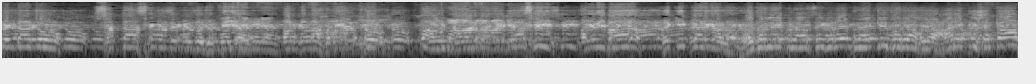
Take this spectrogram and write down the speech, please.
ਪਿੰਡਾਂ ਚੋਂ ਸੱਤਾ ਸਿੰਘਾਂ ਦੇ ਮਿਲ ਤੋਂ ਜੁੱਤੀ ਹੈ। ਔਰ ਗੱਲਾਂ ਹਰੀਆਂ ਇੱਥੋਂ। ਭਾਉ ਨਾਲ ਲੈ ਗਿਆ ਸੀ। ਅਗਲੀ ਵਾਰ ਇੱਕ ਇੱਕ ਕਰ ਗੱਲ ਉਧਰਲੇ ਪਲਾਸਟਿਕ ਦੇ ਬਲੈਕੀ ਭਰਿਆ ਹੋਇਆ। ਹਰ ਇੱਕ ਛੱਕਾ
